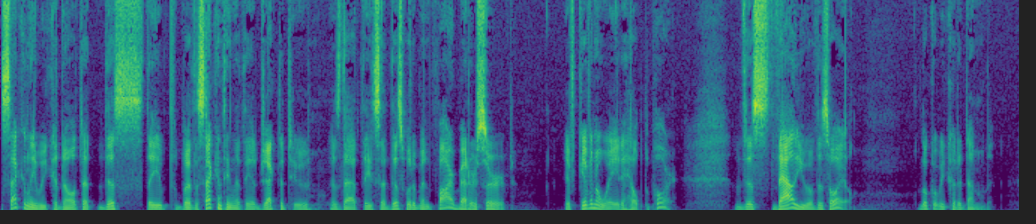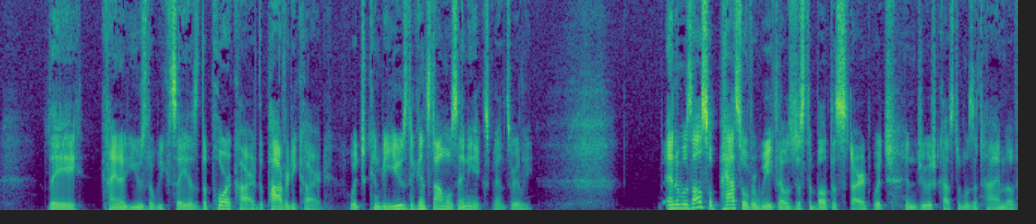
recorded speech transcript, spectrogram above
secondly, we could note that this they but the second thing that they objected to is that they said this would have been far better served if given away to help the poor. This value of this oil. Look what we could have done with it. They kind of used what we could say is the poor card, the poverty card, which can be used against almost any expense, really. And it was also Passover week that was just about to start, which in Jewish custom was a time of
